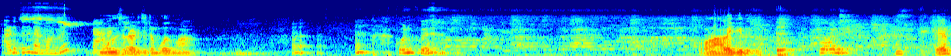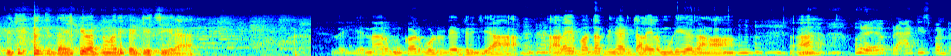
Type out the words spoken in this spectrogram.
அடுத்தது நம்ம வந்து மூணு விசில் அடிச்சிட்டேன் போதுமா? கொழுப்பு. உன அழைக்குது. போடு. ஏ பிச்சை அடிச்சு டைலி வெட்டின மாதிரி வெட்டி வச்சுக்கிற. இல்லை எந்நேரம் முக்காடு போட்டுக்கிட்டே தெரிஞ்சியா? தலையை பார்த்தா பின்னாடி தலையில முடிவே காணோம். ஒரு பிராக்டிஸ் பண்ற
